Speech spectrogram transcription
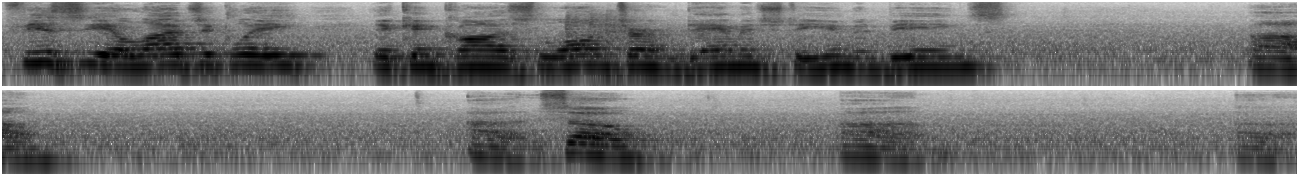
Physiologically, it can cause long-term damage to human beings. Um, uh, so, um, uh,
